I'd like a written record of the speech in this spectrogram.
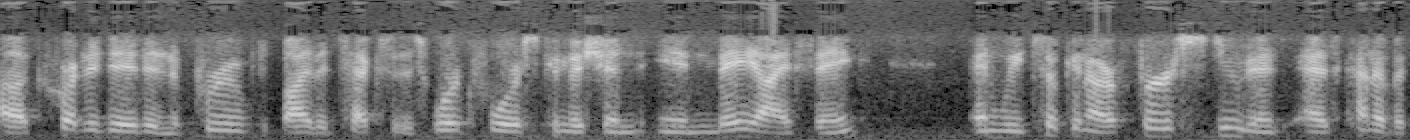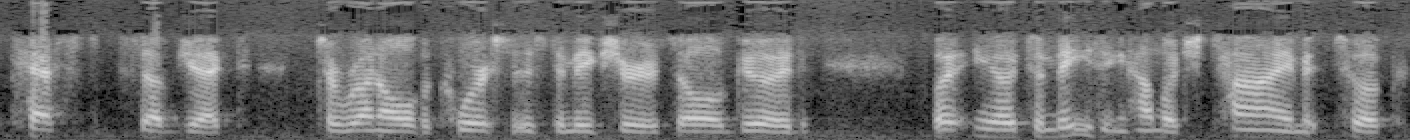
accredited and approved by the Texas Workforce Commission in May, I think. And we took in our first student as kind of a test subject to run all the courses to make sure it's all good. But you know, it's amazing how much time it took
